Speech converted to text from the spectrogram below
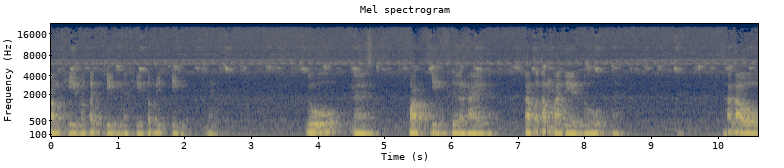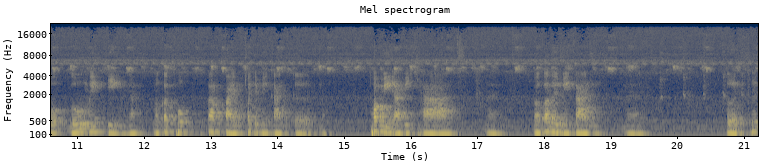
บางทีมันก็จริงบางทีก็ไม่จริงนะรู้นะความจริงคืออะไรนะเราก็ต้องมาเรียนรู้นะถ้าเรารู้ไม่จริงนะมันก็ทุกข์ร่างไปมันก็จะมีการเกิด เพราะมีอวิชชานะมันก็เลยมีการนะเกิดขึ้น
